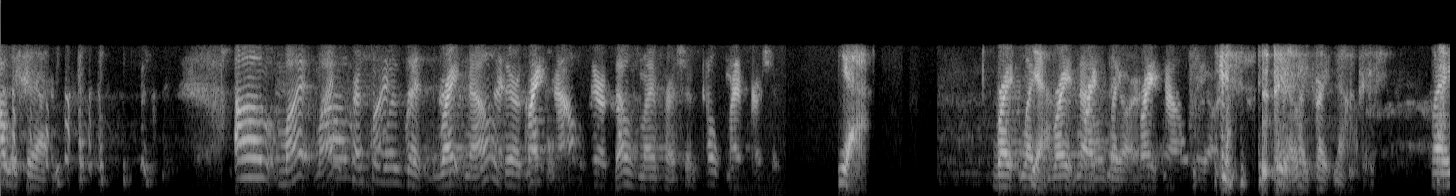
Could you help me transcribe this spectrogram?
I'll look it. Um, my my Um, impression my was that right now they're a right couple. now they're That was my impression. That was my impression. Yeah. Right, like Yeah. right now right, they like, are. right now they are. yeah, like right now. Like,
